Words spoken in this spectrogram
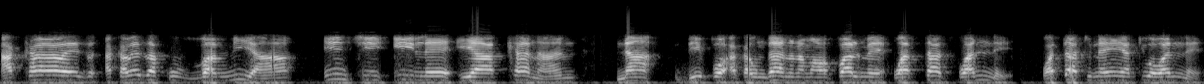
akaweza akaweza kuvamia nchi ile ya Canaan na ndipo akaungana na mawafalme watatu wanne watatu na yeye akiwa wanne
